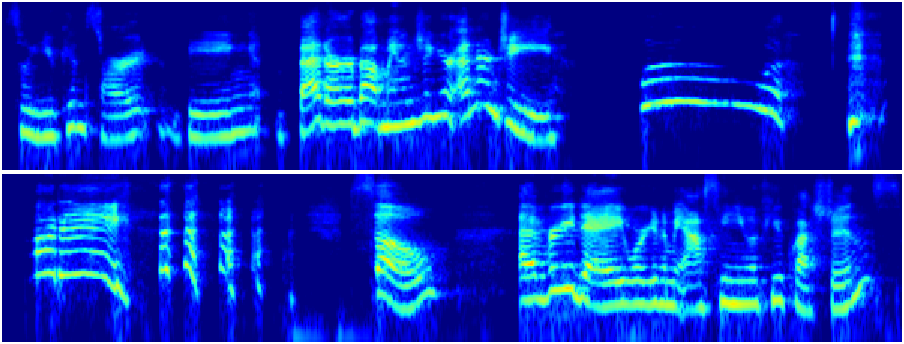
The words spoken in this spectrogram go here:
so you can start being better about managing your energy. Woo! Party! so every day we're going to be asking you a few questions.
